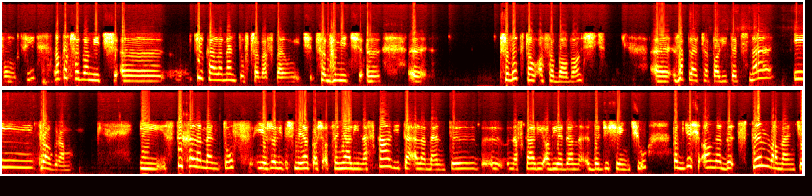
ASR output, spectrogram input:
funkcji, no to trzeba mieć e, kilka elementów trzeba spełnić. Trzeba mieć e, e, przywódczą osobowość, e, zaplecze polityczne i program i z tych elementów, jeżeli byśmy jakoś oceniali na skali te elementy, y, na skali od 1 do 10, to gdzieś one by w tym momencie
